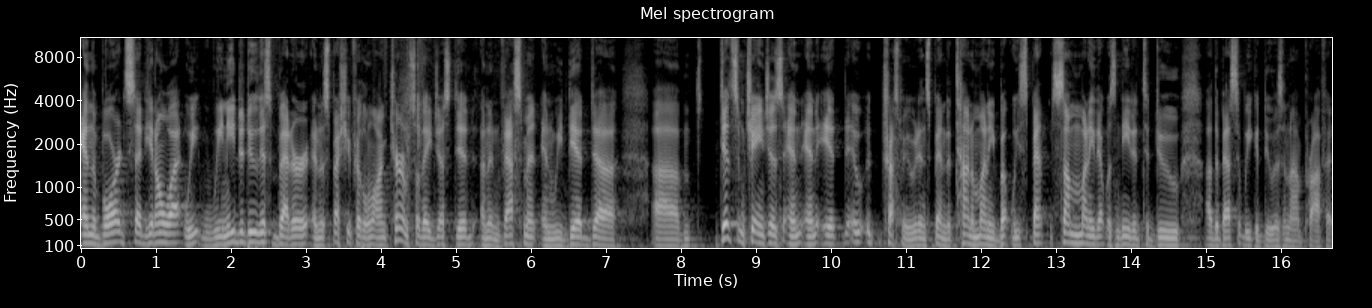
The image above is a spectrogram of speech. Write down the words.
And the board said, you know what, we, we need to do this better, and especially for the long term. So they just did an investment, and we did. Uh, um, did some changes, and, and it, it, trust me, we didn't spend a ton of money, but we spent some money that was needed to do uh, the best that we could do as a nonprofit.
